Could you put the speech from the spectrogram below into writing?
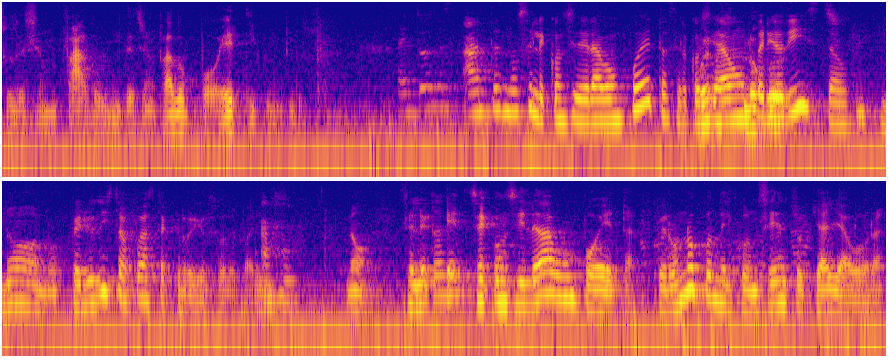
su desenfado, un desenfado poético incluso. Entonces, antes no se le consideraba un poeta, se le consideraba un periodista. No, no, periodista fue hasta que regresó de París. No, se, le, eh, se consideraba un poeta, pero no con el consenso que hay ahora,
